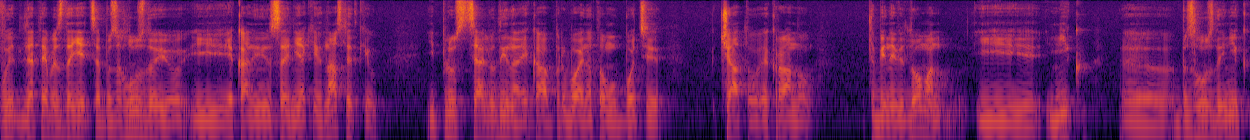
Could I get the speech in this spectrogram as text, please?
для тебе здається безглуздою і яка не несе ніяких наслідків, і плюс ця людина, яка перебуває на тому боці чату, екрану, тобі невідома, і нік, безглуздий нік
